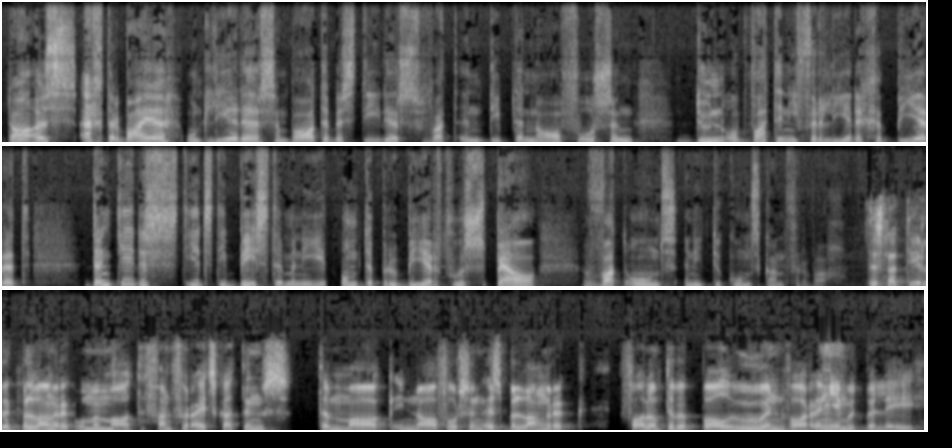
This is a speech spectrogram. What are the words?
Daar is egter baie ontleeders en batebestuurders wat in diepte navorsing doen op wat in die verlede gebeur het. Dink jy dis steeds die beste manier om te probeer voorspel wat ons in die toekoms kan verwag? Dis natuurlik belangrik om 'n mate van vooruitskattinge te maak en navorsing is belangrik veral om te bepaal hoe en waarin jy moet belê,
